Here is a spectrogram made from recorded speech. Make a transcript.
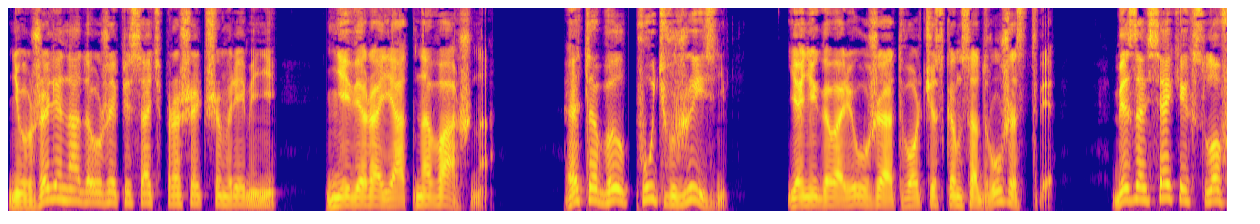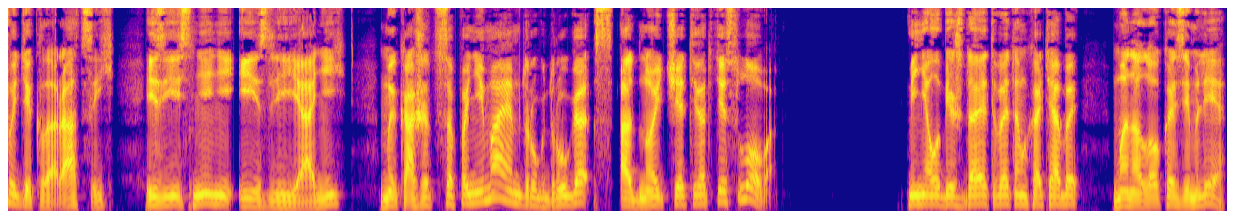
неужели надо уже писать в прошедшем времени, невероятно важно. Это был путь в жизнь. Я не говорю уже о творческом содружестве. Безо всяких слов и деклараций, изъяснений и излияний Мы, кажется, понимаем друг друга с одной четверти слова. Меня убеждает в этом хотя бы монолог о Земле,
